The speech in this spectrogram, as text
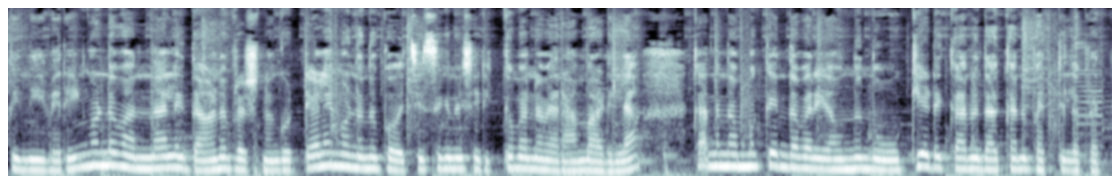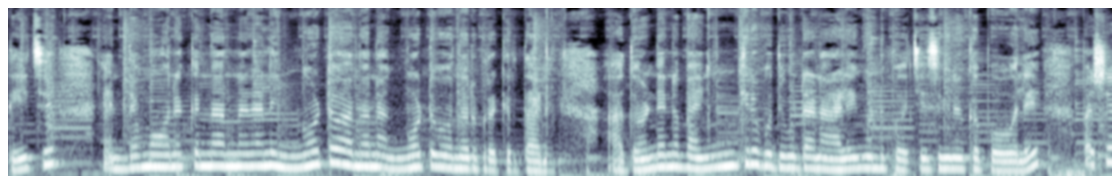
പിന്നെ ഇവരെയും കൊണ്ട് വന്നാൽ ഇതാണ് പ്രശ്നം. കുട്ടികളെയും കൊണ്ടൊന്ന് പർച്ചേസിങ്ങിന് ശരിക്കും പറഞ്ഞാൽ വരാൻ പാടില്ല. കാരണം നമുക്ക് എന്താ പറയുക ഒന്ന് നോക്കിയെടുക്കാനും ഇതാക്കാനും പറ്റില്ല. പ്രത്യേകിച്ച് എന്റെ മോനൊക്കെ എന്ന് പറഞ്ഞാൽ ഇങ്ങോട്ട് വന്നാൽ അങ്ങോട്ട് പോകുന്ന ഒരു പ്രകൃതാണ് അതുകൊണ്ട് തന്നെ ഭയങ്കര ബുദ്ധിമുട്ടാണ് ആളെയും കൊണ്ട് പർച്ചേസിങ്ങിനൊക്കെ പോകൽ പക്ഷേ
